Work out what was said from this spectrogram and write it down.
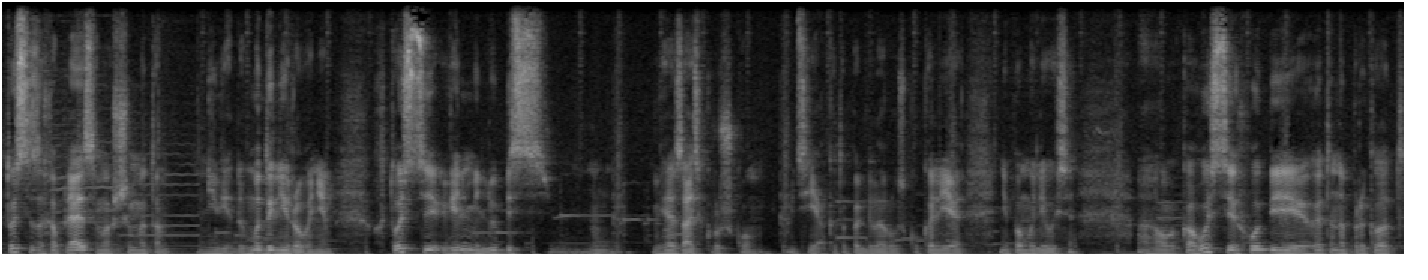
хтосьці захапляецца магчыма там не ведаю мадэліраваннем. Хтосьці вельмі любіць ну, вязаць кружком ці як это по-беларуску калі я не памыліўся. У кагосьці хобі гэта напрыклад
